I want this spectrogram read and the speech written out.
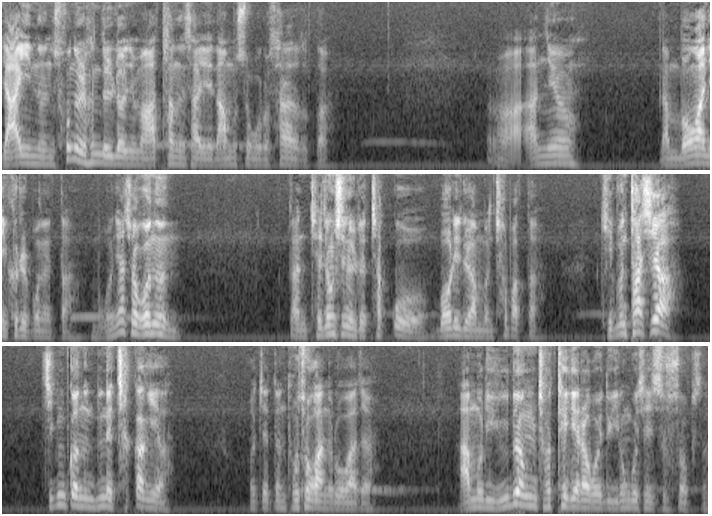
야인은 손을 흔들더니만 아타는 사이에 나무 속으로 사라졌다. 아, 안녕. 난 멍하니 글을 보냈다. 뭐냐 저거는? 난 제정신을 되찾고 머리를 한번 쳐봤다. 기분 탓이야. 지금 거는 눈에 착각이야. 어쨌든 도서관으로 가자. 아무리 유령 저택이라고 해도 이런 곳에 있을 수 없어.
